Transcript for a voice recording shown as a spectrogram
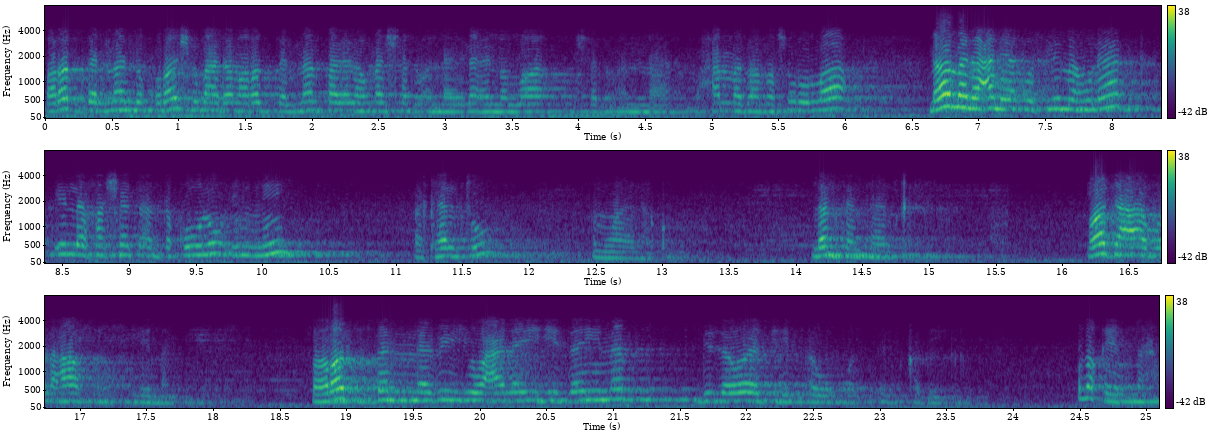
فرد المال لقريش وبعدما رد المال قال لهم أشهد أن لا إله إلا الله أشهد أن محمدا رسول الله. ما منعني أن أسلم هناك إلا خشيت أن تقولوا إني أكلت أموالكم. لم تنتهي القصة. رجع أبو العاص مسلما. فرد النبي عليه زينب بزواجه الأول القديم. وبقيت نحو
